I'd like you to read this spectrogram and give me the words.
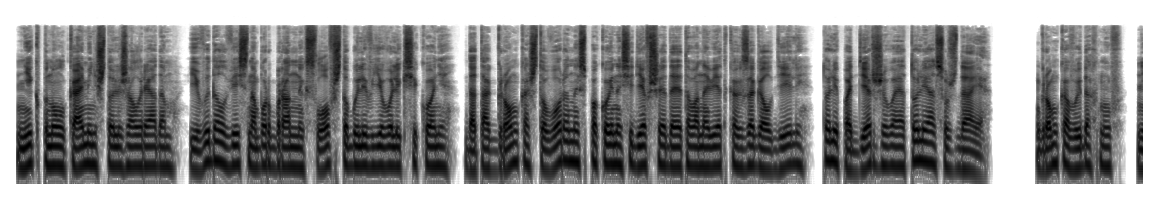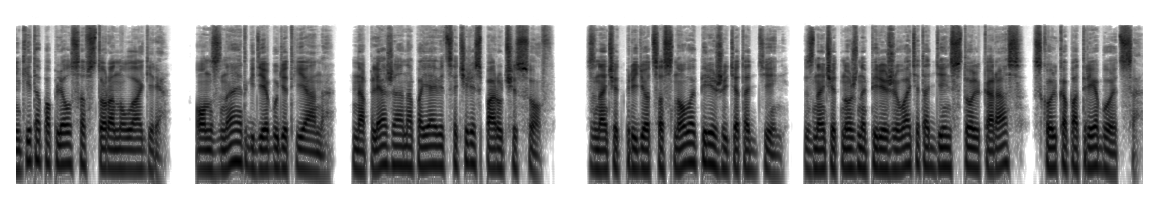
Ник пнул камень, что лежал рядом, и выдал весь набор бранных слов, что были в его лексиконе, да так громко, что вороны, спокойно сидевшие до этого на ветках, загалдели, то ли поддерживая, то ли осуждая. Громко выдохнув, Никита поплелся в сторону лагеря. Он знает, где будет Яна. На пляже она появится через пару часов. Значит, придется снова пережить этот день. Значит, нужно переживать этот день столько раз, сколько потребуется.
